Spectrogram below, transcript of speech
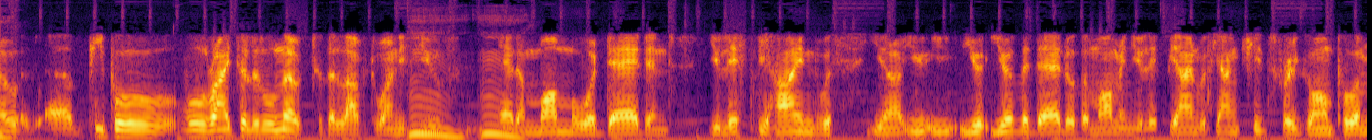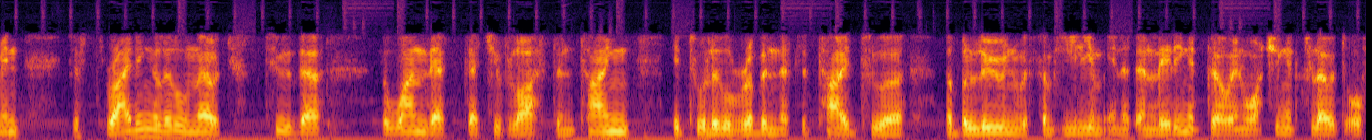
know, uh, people will write a little note to the loved one if you've had a mom or a dad and you left behind with, you know, you, you you're the dad or the mom and you left behind with young kids, for example. I mean, just writing a little note to the the one that, that you've lost and tying it to a little ribbon that's tied to a, a balloon with some helium in it and letting it go and watching it float off.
